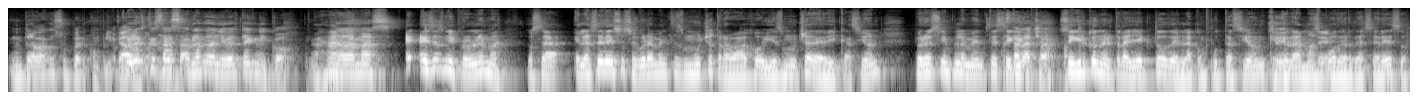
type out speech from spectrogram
un trabajo súper complicado. Pero es que estás hablando del nivel técnico. Ajá. Nada más. E- Ese es mi problema. O sea, el hacer eso seguramente es mucho trabajo y es mucha dedicación, pero es simplemente seguir, seguir con el trayecto de la computación que Sí, te da más sí. poder de hacer eso.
